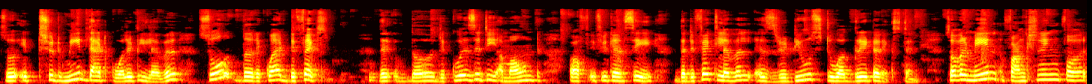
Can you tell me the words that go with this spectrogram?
So it should meet that quality level. So the required defects the, the requisite amount of if you can say the defect level is reduced to a greater extent so our main functioning for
